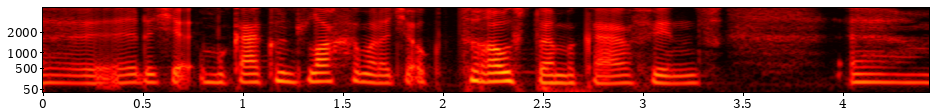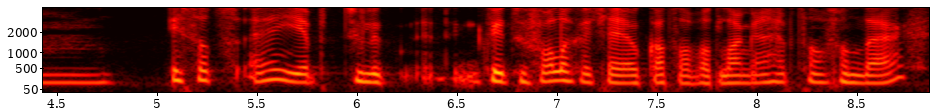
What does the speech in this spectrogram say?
Uh, dat je om elkaar kunt lachen, maar dat je ook troost bij elkaar vindt. Um, is dat, je hebt natuurlijk, ik weet toevallig dat jij jouw kat al wat langer hebt dan vandaag.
